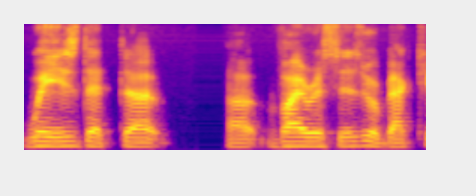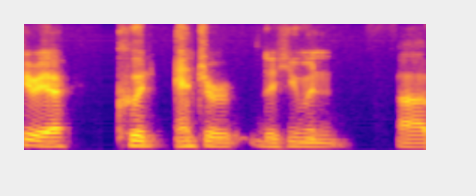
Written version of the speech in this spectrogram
ways that uh, uh, viruses or bacteria could enter the human uh,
